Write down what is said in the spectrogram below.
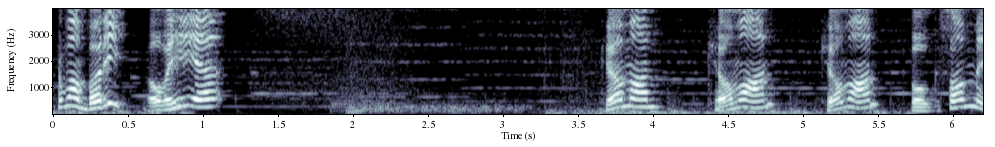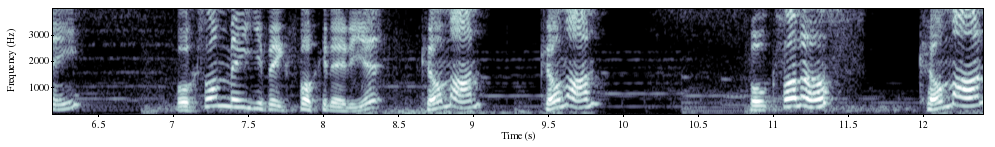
Come on, buddy. Over here. Come on. Come on. Come on. Focus on me. Focus on me, you big fucking idiot. Come on. Come on. Focus on us. Come on.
